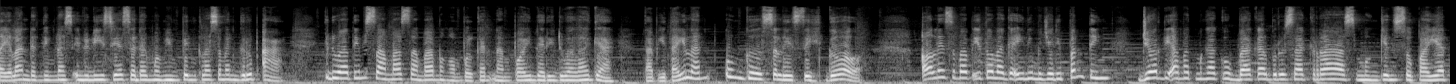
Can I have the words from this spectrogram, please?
Thailand dan timnas Indonesia sedang memimpin klasemen grup A. Kedua tim sama-sama mengumpulkan 6 poin dari dua laga, tapi Thailand unggul selisih gol. Oleh sebab itu laga ini menjadi penting. Jordi Amat mengaku bakal berusaha keras mungkin supaya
